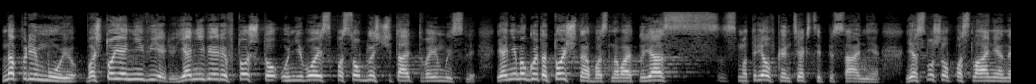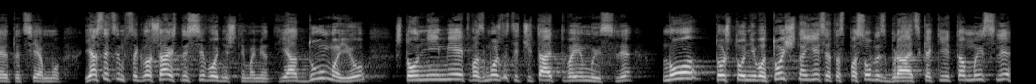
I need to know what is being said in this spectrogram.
Напрямую. Во что я не верю? Я не верю в то, что у него есть способность читать твои мысли. Я не могу это точно обосновать, но я смотрел в контексте Писания, я слушал послания на эту тему. Я с этим соглашаюсь на сегодняшний момент. Я думаю, что он не имеет возможности читать твои мысли, но то, что у него точно есть, это способность брать какие-то мысли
